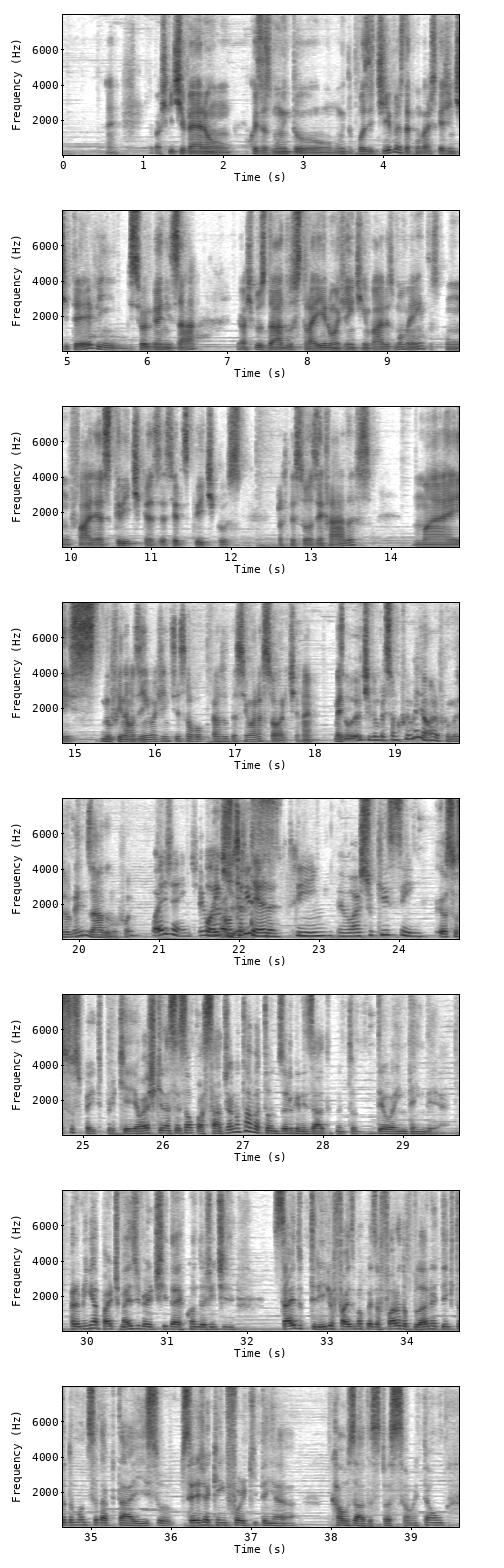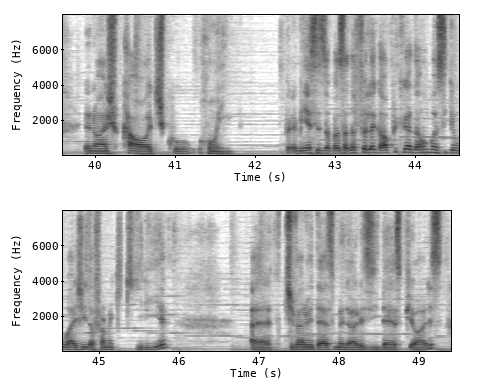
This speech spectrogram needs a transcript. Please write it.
né? Eu acho que tiveram coisas muito, muito positivas da conversa que a gente teve, em- de se organizar. Eu acho que os dados traíram a gente em vários momentos, com falhas críticas e acertos críticos para as pessoas erradas. Mas no finalzinho a gente se salvou por causa da senhora sorte, né? Mas eu, eu tive a impressão que foi melhor, ficou mais organizado, não foi? Oi, gente. Eu Foi, com certeza. Sim, eu acho que sim. Eu sou suspeito, porque eu acho que na sessão passada já não estava tão desorganizado quanto deu a entender. Pra mim, a parte mais divertida é quando a gente sai do trilho, faz uma coisa fora do plano e tem que todo mundo se adaptar a isso, seja quem for que tenha causado a situação. Então, eu não acho caótico ruim. Pra mim, a sessão passada foi legal porque cada um conseguiu agir da forma que queria. É, tiveram ideias melhores e ideias piores.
